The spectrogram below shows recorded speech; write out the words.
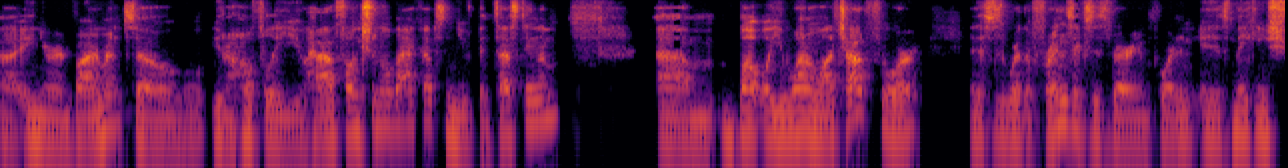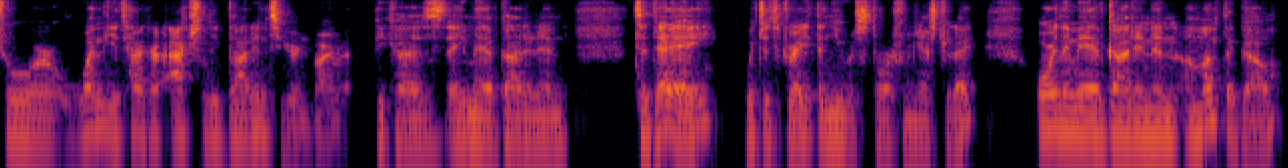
uh, in your environment. So, you know, hopefully you have functional backups and you've been testing them. Um, but what you want to watch out for, and this is where the forensics is very important, is making sure when the attacker actually got into your environment, because they may have gotten in today which is great, then you restore from yesterday. Or they may have gotten in a month ago,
